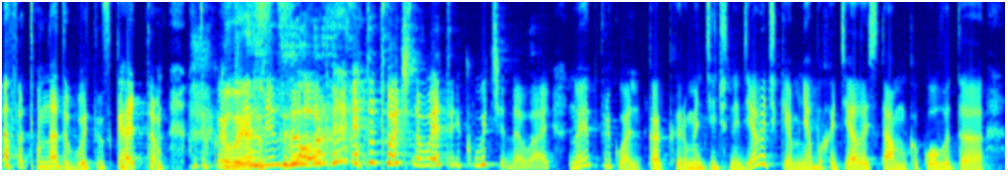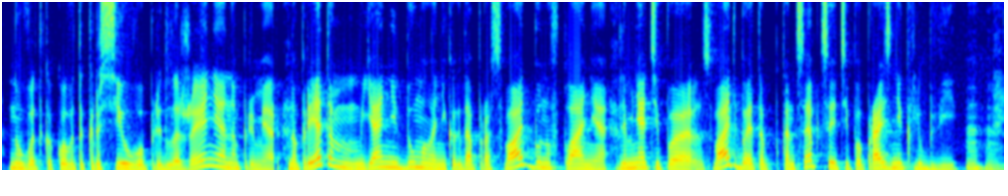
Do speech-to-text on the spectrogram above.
А потом надо будет искать там такой лизок. Это точно в этой куче давай. Но это прикольно. Как романтичной девочке мне бы хотелось там какого-то, ну вот, какого-то красивого предложения, например. Но при этом я не думала никогда про свадьбу, ну в плане, для меня типа свадьба это концепция типа праздник любви.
